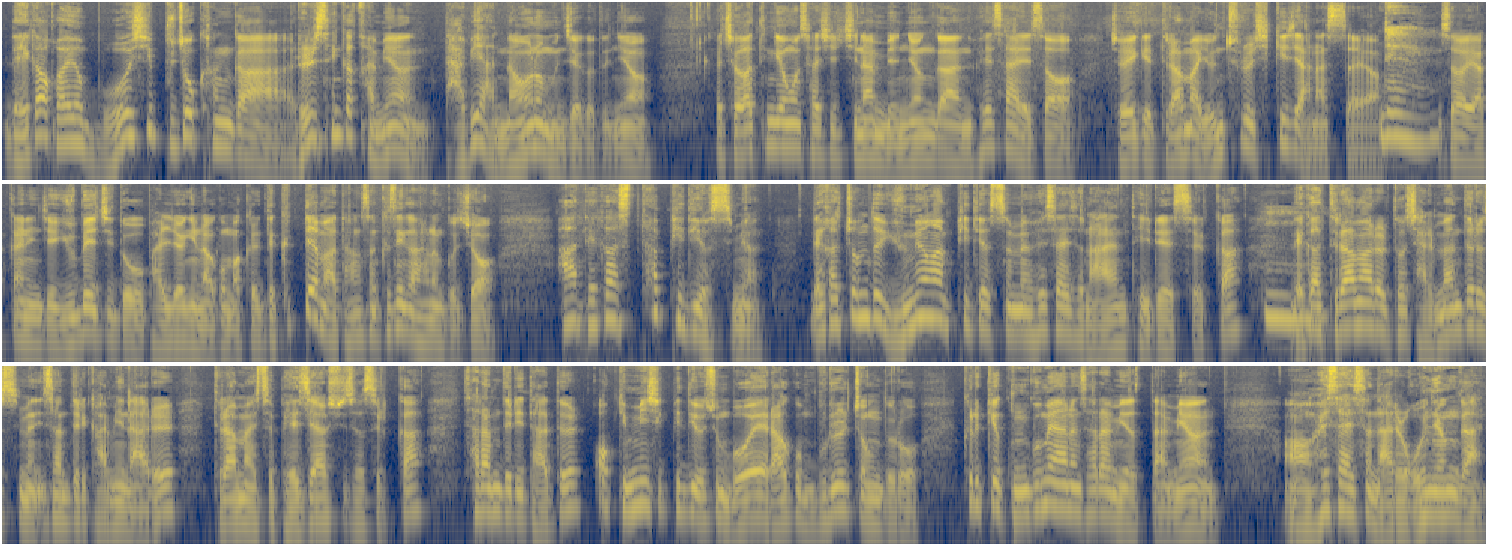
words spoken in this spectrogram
내가 과연 무엇이 부족한가를 생각하면 답이 안 나오는 문제거든요. 그러니까 저 같은 경우 사실 지난 몇 년간 회사에서 저에게 드라마 연출을 시키지 않았어요. 네. 그래서 약간 이제 유배지도 발령이 나고 막때 그때마다 항상 그 생각하는 거죠. 아 내가 스타 PD였으면 내가 좀 더 유명한 PD였으면 회사에서 나한테 이랬을까? 음. 내가 드라마를 더 잘 만들었으면 이 사람들이 감히 나를 드라마에서 배제할 수 있었을까? 사람들이 다들 어 김민식 PD 요즘 뭐해?라고 물을 정도로 그렇게 궁금해하는 사람이었다면 어 회사에서 나를 5년간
